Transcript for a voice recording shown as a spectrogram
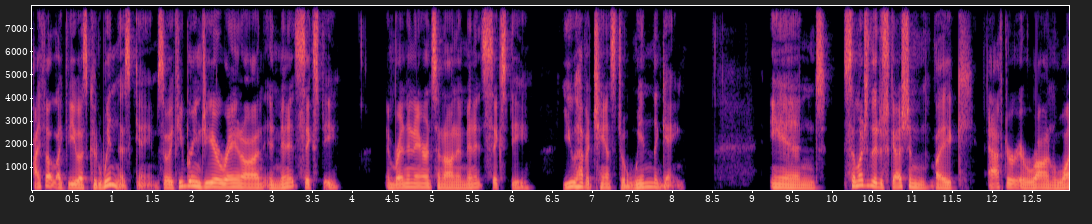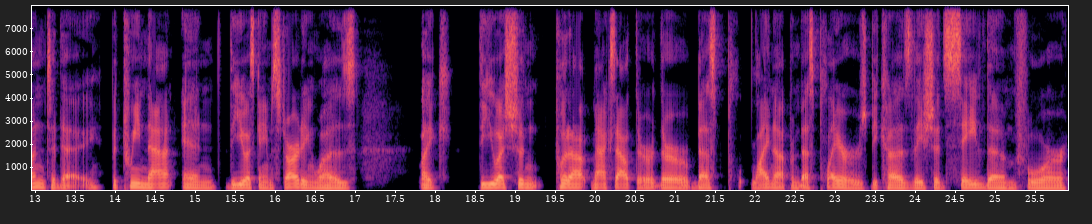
I felt like the US could win this game. So if you bring Gio Reyna on in minute 60 and Brenden Aaronson on in minute 60, you have a chance to win the game. And so much of the discussion, like after Iran won today, between that and the US game starting was like the US shouldn't put out max out their their best pl- lineup and best players because they should save them for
